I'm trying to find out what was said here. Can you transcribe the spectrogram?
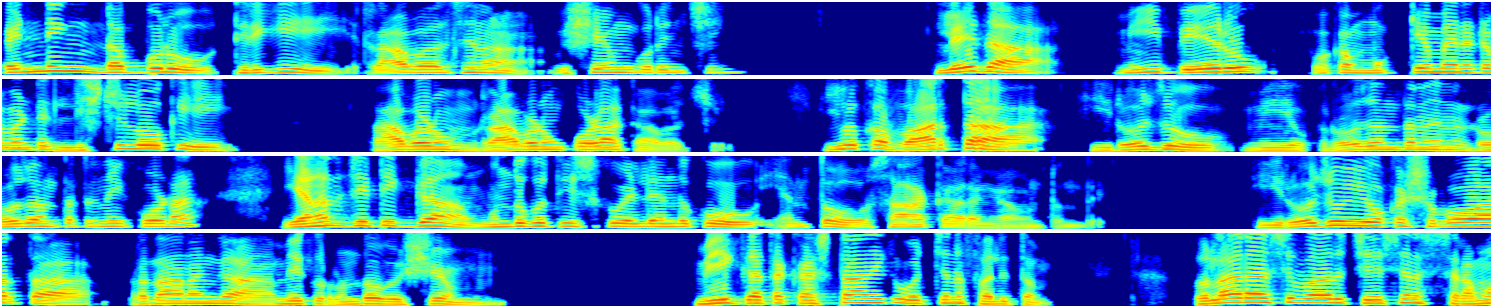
పెండింగ్ డబ్బులు తిరిగి రావాల్సిన విషయం గురించి లేదా మీ పేరు ఒక ముఖ్యమైనటువంటి లిస్టులోకి రావడం రావడం కూడా కావచ్చు. ఈ యొక్క వార్త ఈరోజు మీ యొక్క రోజంతా రోజంతటిని కూడా ఎనర్జెటిక్గా ముందుకు తీసుకువెళ్ళేందుకు ఎంతో సహకారంగా ఉంటుంది. ఈరోజు ఈ యొక్క శుభవార్త ప్రధానంగా మీకు రెండో విషయం మీ గత కష్టానికి వచ్చిన ఫలితం. తులారాశి వారు చేసిన శ్రమ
